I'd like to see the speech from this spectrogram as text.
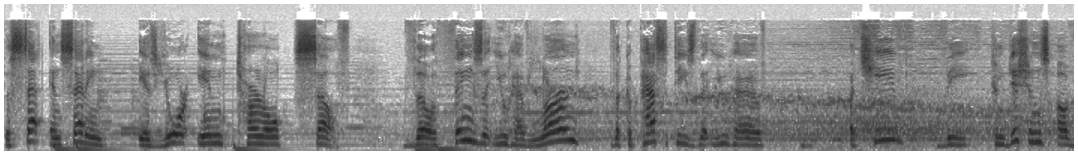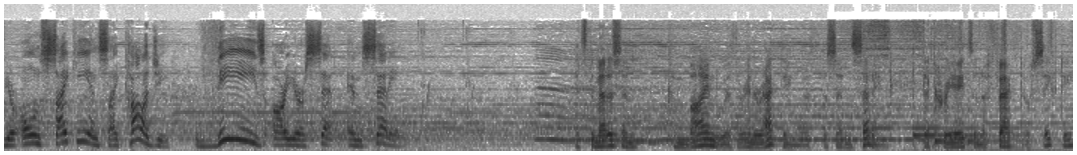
The set and setting is your internal self. The things that you have learned, the capacities that you have achieved, the conditions of your own psyche and psychology these are your set and setting. It's the medicine combined with or interacting with the set and setting that creates an effect of safety,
